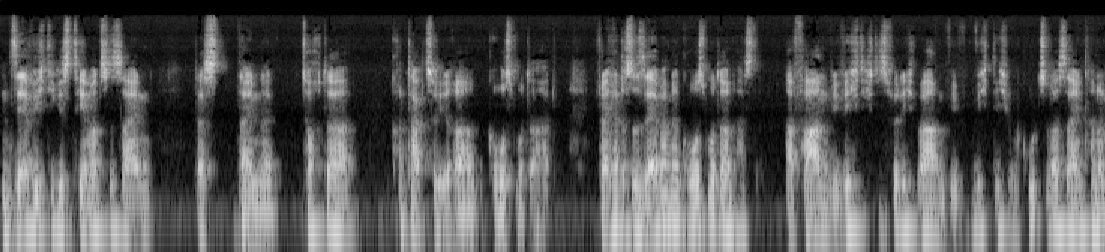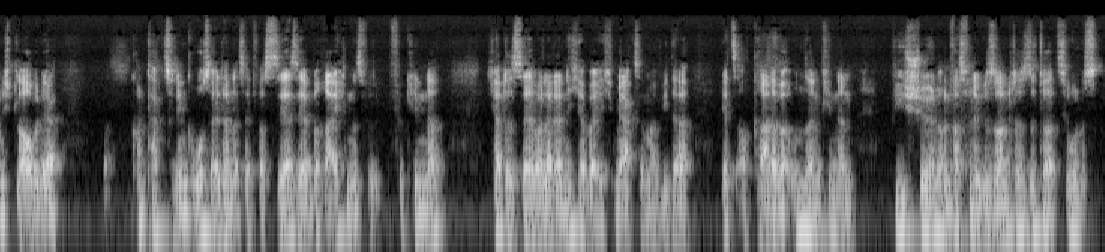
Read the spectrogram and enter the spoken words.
ein sehr wichtiges Thema zu sein, dass deine Tochter Kontakt zu ihrer Großmutter hat. Vielleicht hattest du selber eine Großmutter und hast erfahren, wie wichtig das für dich war und wie wichtig und gut sowas sein kann. Und ich glaube, der Kontakt zu den Großeltern ist etwas sehr, sehr Bereichendes für, für Kinder. Ich hatte es selber leider nicht, aber ich merke es immer wieder, jetzt auch gerade bei unseren Kindern, wie schön und was für eine gesonderte Situation es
